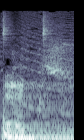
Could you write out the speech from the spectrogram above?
Extra.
